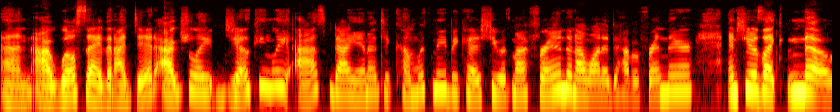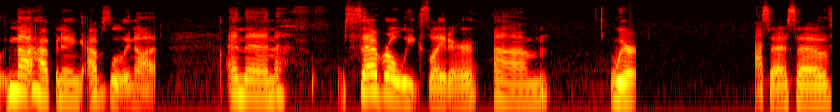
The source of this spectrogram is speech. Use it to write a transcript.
And I will say that I did actually jokingly ask Diana to come with me because she was my friend and I wanted to have a friend there. And she was like, no, not happening. Absolutely not. And then several weeks later, um, we're process of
